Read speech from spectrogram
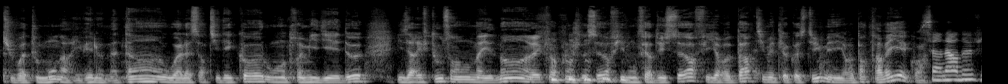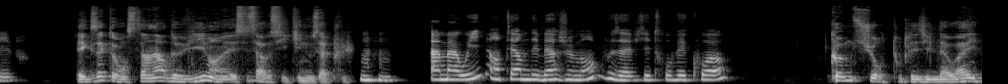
tu vois tout le monde arriver le matin ou à la sortie d'école ou entre midi et deux. Ils arrivent tous en maillot de bain avec leur planche de surf. Ils vont faire du surf, ils repartent, ils mettent le costume et ils repartent travailler. quoi. C'est un art de vivre. Exactement, c'est un art de vivre et c'est ça aussi qui nous a plu. Mm À Maui, en termes d'hébergement, vous aviez trouvé quoi? Comme sur toutes les îles d'Hawaï,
